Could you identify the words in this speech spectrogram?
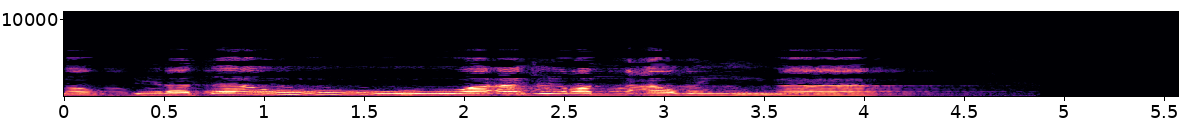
مغفرة وأجرا عظيما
